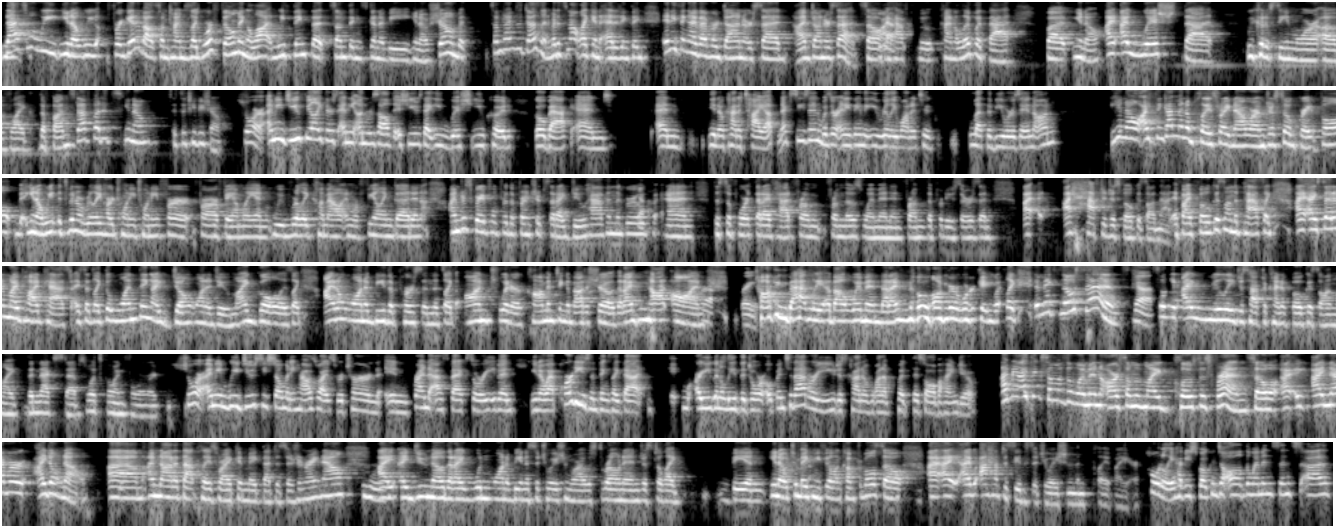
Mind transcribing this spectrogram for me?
that's what we, you know, we forget about sometimes. Like we're filming a lot and we think that something's going to be, you know, shown, but sometimes it doesn't but it's not like an editing thing. Anything i've ever done or said i've done or said. So yeah. i have to kind of live with that. But you know I, I wish that we could have seen more of like the fun stuff but it's you know it's a tv show. Sure. I mean do you feel like there's any unresolved issues that you wish you could go back and and you know kind of tie up next season? Was there anything that you really wanted to let the viewers in on you know, I think I'm in a place right now where I'm just so grateful. You know, we it's been a really hard 2020 for for our family and we've really come out and we're feeling good and I'm just grateful for the friendships that I do have in the group yeah. and the support that I've had from from those women and from the producers and I I have to just focus on that. If I focus on the past, like I, I said in my podcast, I said, like, the one thing I don't want to do, my goal is like, I don't want to be the person that's like on Twitter commenting about a show that I'm not on, right. talking badly about women that I'm no longer working with. Like, it makes no sense. Yeah. So, like, I really just have to kind of focus on like the next steps, what's going forward. Sure. I mean, we do see so many housewives return in friend aspects or even, you know, at parties and things like that. Are you going to leave the door open to that or you just kind of want to put this all behind you? I mean, I think some of the women are some of my closest friends. So I, I never, I don't know um, I'm not at that place where I can make that decision right now. Mm-hmm. I, I do know that I wouldn't want to be in a situation where I was thrown in just to like be in, you know, to make me feel uncomfortable. So I, I, I have to see the situation and then play it by ear. Totally. Have you spoken to all of the women since uh?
